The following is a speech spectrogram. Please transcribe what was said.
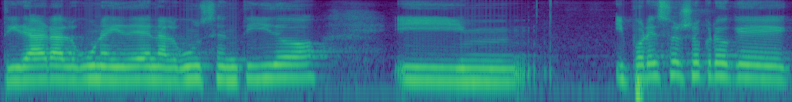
tirar alguna idea en algún sentido y, por eso yo creo que,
